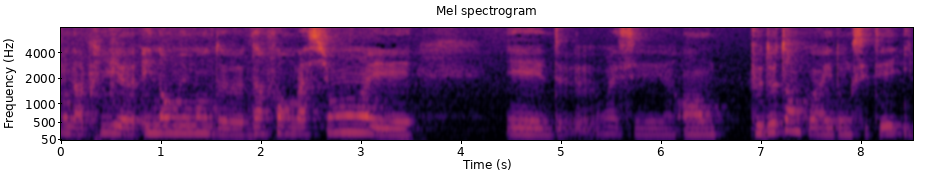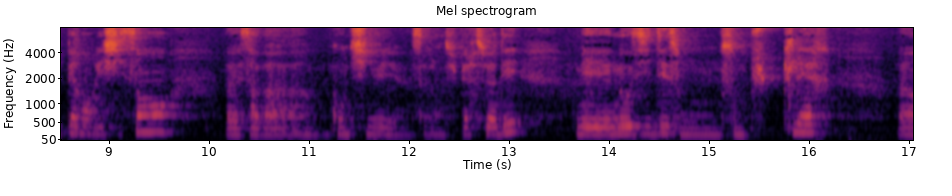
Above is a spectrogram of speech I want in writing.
On a pris euh, énormément de- d'informations et, et de, ouais, c'est en peu de temps quoi. Et donc c'était hyper enrichissant. Euh, ça va continuer, ça j'en suis persuadée. Mais nos idées sont, sont plus claires. Euh,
